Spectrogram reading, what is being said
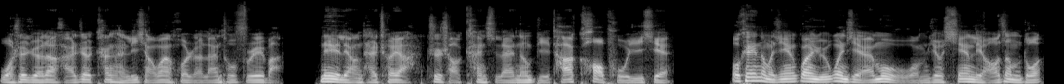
我是觉得还是看看理想 ONE 或者蓝图 Free 吧。那两台车呀，至少看起来能比它靠谱一些。OK，那么今天关于问界 M5，我们就先聊这么多。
